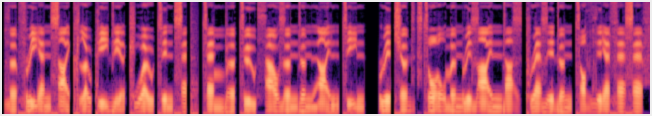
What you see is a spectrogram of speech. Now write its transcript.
the Free Encyclopedia quote in September 2019, Richard Stallman resigned as president of the FSF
